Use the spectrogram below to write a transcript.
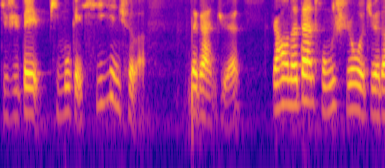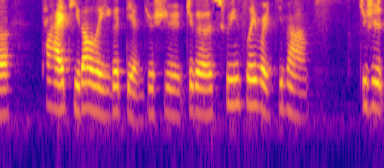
就是被屏幕给吸进去了的感觉。然后呢，但同时我觉得他还提到了一个点，就是这个 Screen Slaver 基本上就是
